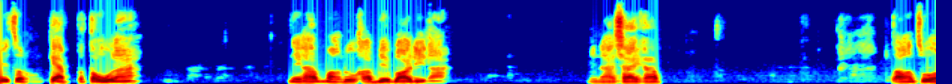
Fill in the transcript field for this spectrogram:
ในส่วนของแก็บประตูนะนี่ครับมองดูครับเรียบร้อยดีนะไม่น่าใช้ครับ ต่อกันส่วน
